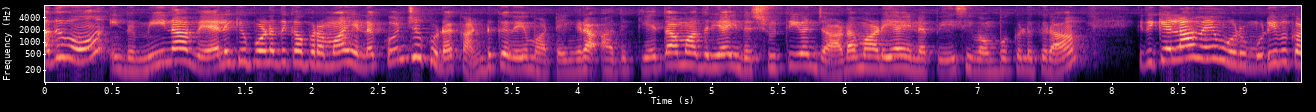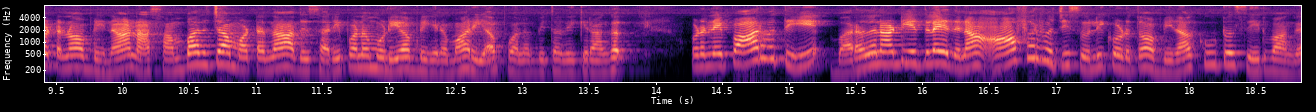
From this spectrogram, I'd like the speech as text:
அதுவும் இந்த மீனா வேலைக்கு போனதுக்கு அப்புறமா என்னை கொஞ்சம் கூட கண்டுக்கவே மாட்டேங்கிறா. அதுக்கேற்ற மாதிரியா இந்த ஸ்ருதியும் ஜாடமாடியா என்னை பேசி வம்பு இதுக்கெல்லாமே ஒரு முடிவு கட்டணும் அப்படின்னா நான் சம்பாதிச்சா மட்டும்தான் அது சரி பண்ண முடியும் அப்படிங்கிற மாதிரியா புலம்பி தவிக்கிறாங்க. உடனே பார்வதி பரதநாட்டியத்தில் எதனா ஆஃபர் வச்சு சொல்லி கொடுத்தோம் அப்படின்னா கூட்டம் சேருவாங்க.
